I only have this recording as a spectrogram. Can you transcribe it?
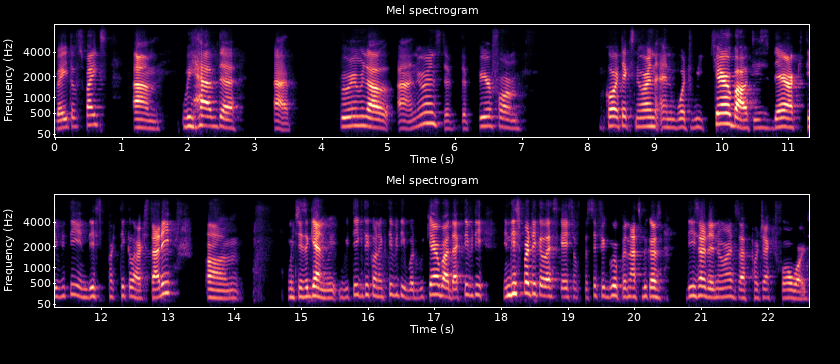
rate of spikes. Um, we have the uh, pyramidal uh, neurons, the, the piriform cortex neuron, and what we care about is their activity in this particular study. Um, which is again, we, we take the connectivity, but we care about the activity in this particular case of Pacific group, and that's because these are the neurons that project forward.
